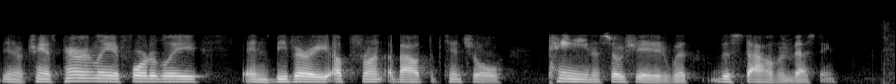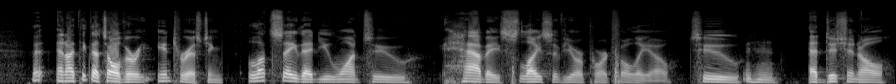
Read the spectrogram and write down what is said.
you know, transparently, affordably, and be very upfront about the potential pain associated with this style of investing. And I think that's all very interesting. Let's say that you want to have a slice of your portfolio to mm-hmm. additional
